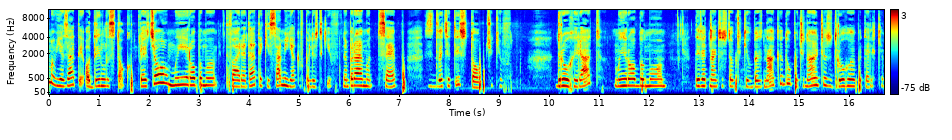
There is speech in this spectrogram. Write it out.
Починаємо в'язати один листок. Для цього ми робимо два ряда, такі самі, як і в пелюстків. Набираємо цеп з 20 стовпчиків. Другий ряд ми робимо 19 стовпчиків без накиду, починаючи з другої петельки.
